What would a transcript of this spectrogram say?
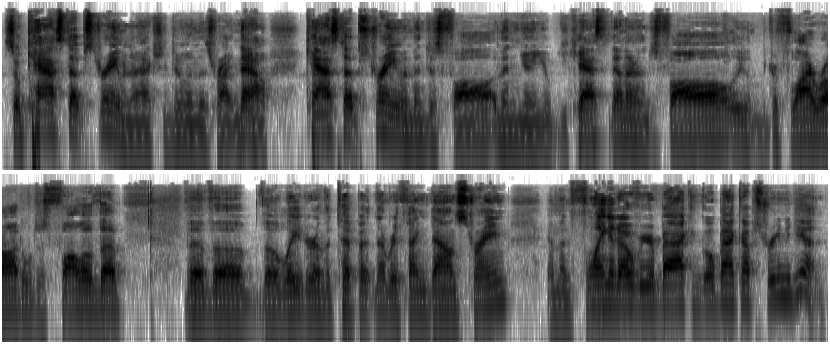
so cast upstream, and I'm actually doing this right now. Cast upstream and then just fall, and then you know you, you cast it down there and then just fall. Your fly rod will just follow the the the the leader and the tippet and everything downstream, and then fling it over your back and go back upstream again.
